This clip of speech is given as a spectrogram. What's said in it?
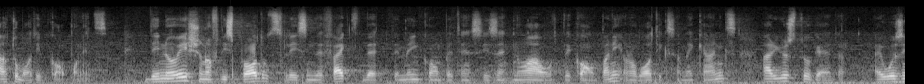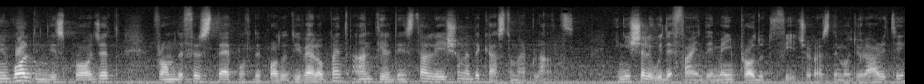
automotive components. The innovation of these products lays in the fact that the main competencies and know-how of the company, robotics and mechanics, are used together. I was involved in this project from the first step of the product development until the installation at the customer plants. Initially we defined the main product feature as the modularity,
